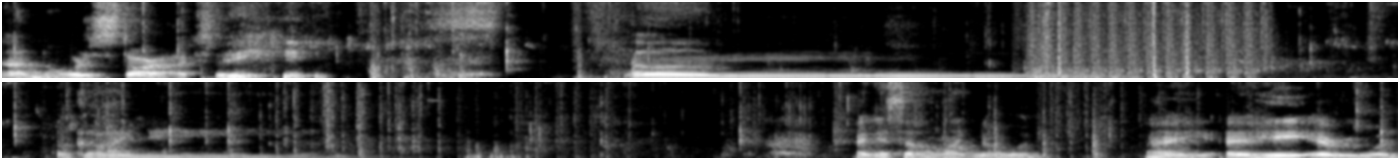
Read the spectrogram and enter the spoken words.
I don't know where to start, actually. um... A guy named... I guess I don't like no one. I I hate everyone.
